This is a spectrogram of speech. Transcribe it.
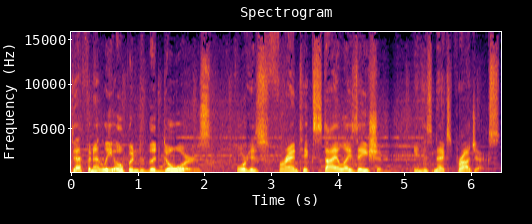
definitely opened the doors for his frantic stylization in his next projects.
